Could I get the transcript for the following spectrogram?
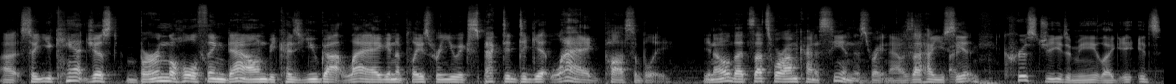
Uh, so you can't just burn the whole thing down because you got lag in a place where you expected to get lag, possibly. You know, that's that's where I'm kind of seeing this right now. Is that how you see it? Chris G to me, like it's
